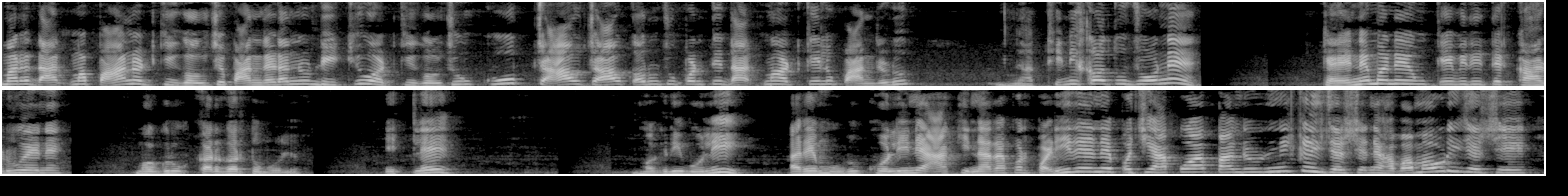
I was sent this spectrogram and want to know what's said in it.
મારા દાંતમાં પાન અટકી ગયું છે. પાંદડાનું ડીટ્યું અટકી ગયું છે. હું ખૂબ ચાવ ચાવ કરું છું, પણ તે દાંતમાં અટકેલું પાંદડું નથી નીકળતું. જો ને. કહેને મને હું કેવી રીતે કાઢું એને? મગરું કરગરતું બોલ્યું. એટલે? મગરી બોલી, અરે, મોઢું ખોલીને આ કિનારા પર પડી રહે ને પછી આપોઆપ પાંદડું નીકળી જશે ને હવામાં ઉડી જશે.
